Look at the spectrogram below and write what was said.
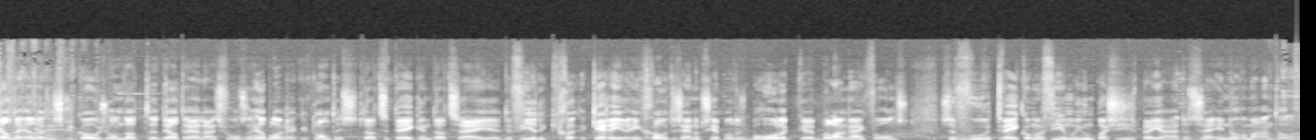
Delta Airlines is gekozen omdat eh, Delta Airlines voor ons een heel belangrijke klant is. Dat betekent dat zij eh, de vierde carrier in grootte zijn op Schiphol, dus behoorlijk eh, belangrijk voor ons. Ze vervoeren 2,4 miljoen passagiers per jaar, dat zijn enorme aantallen.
